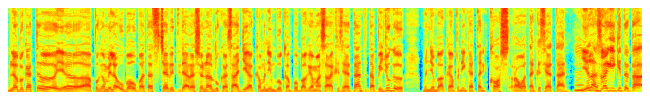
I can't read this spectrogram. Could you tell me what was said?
Beliau berkata ya pengambilan ubat-ubatan secara tidak rasional bukan sahaja akan menimbulkan pelbagai masalah kesihatan tetapi juga menyebabkan peningkatan kos rawatan kesihatan. Mm-hmm. Yalah selagi kita tak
